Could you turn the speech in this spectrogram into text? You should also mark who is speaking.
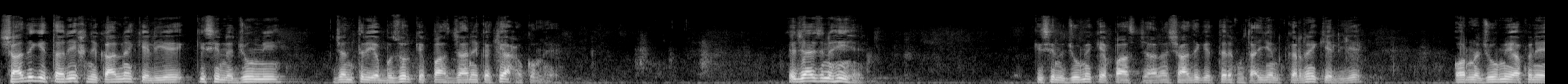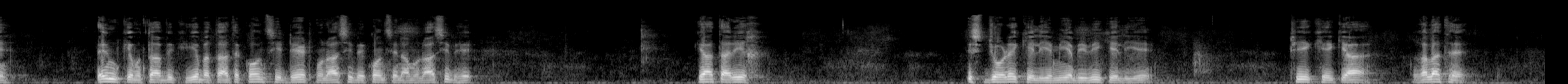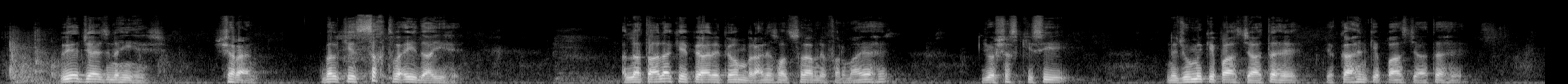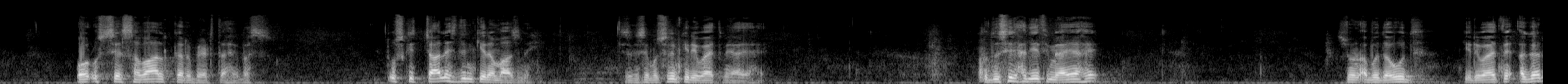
Speaker 1: شادی کی تاریخ نکالنے کے لیے کسی نجومی، جنتری یا بزرگ کے پاس جانے کا کیا حکم ہے؟ یہ جائز نہیں ہے۔ کسی نجومی کے پاس جانا، شادی کی تاریخ متعین کرنے کے لیے اور نجومی اپنے علم کے مطابق یہ بتاتے کون سی ڈیٹ مناسب ہے، کون سی نامناسب ہے۔ کیا تاریخ اس جوڑے کے لیے، میاں بیوی کے لیے ٹھیک ہے، کیا غلط ہے۔ یہ جائز نہیں ہے شرعن بلکہ سخت وعید آئی ہے۔ اللہ تعالیٰ کے پیارے پیغمبر علیہ السلام نے فرمایا ہے، جو شخص کسی نجومی کے پاس جاتا ہے یا کاہن کے پاس جاتا ہے اور اس سے سوال کر بیٹھتا ہے بس، تو اس کی چالیس دن کی نماز نہیں، جس کسی مسلم کی روایت میں آیا ہے۔ اور دوسری حدیث میں آیا ہے سن ابو دعود کی روایت میں، اگر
